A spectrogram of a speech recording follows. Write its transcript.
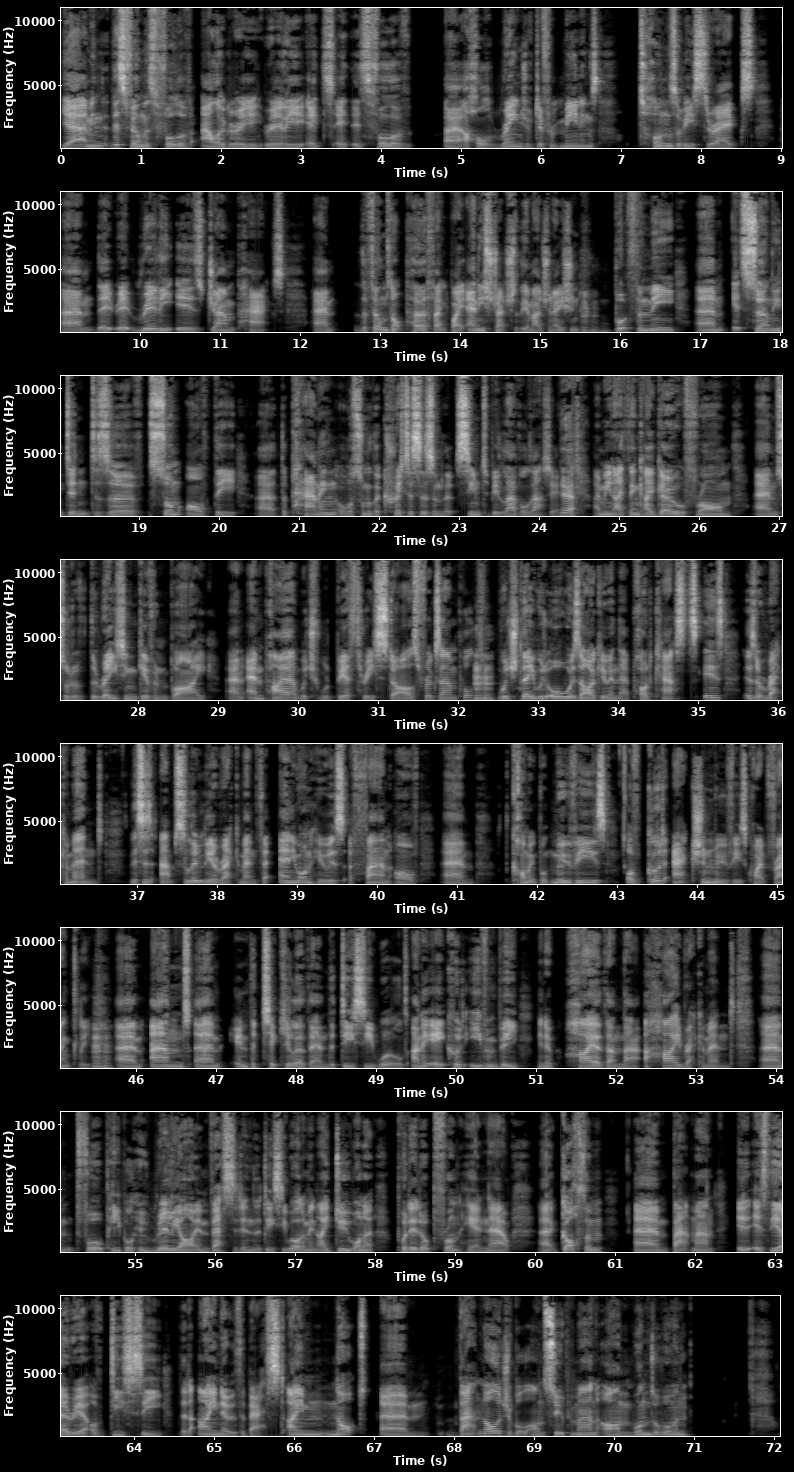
Yeah, I mean, this film is full of allegory. Really, it's it, it's full of uh, a whole range of different meanings, tons of Easter eggs. Um, it it really is jam packed. Um, the film's not perfect by any stretch of the imagination, mm-hmm. but for me, um, it certainly didn't deserve some of the uh, the panning or some of the criticism that seemed to be leveled at it. Yeah, I mean, I think I go from um, sort of the rating given by um, Empire, which would be a three stars, for example, mm-hmm. which they would always argue in their podcasts is is a recommend. This is absolutely a recommend for anyone who is a fan of um, comic book movies, of good action movies, quite frankly, um, and um, in particular, then the DC world, and it, it, could even be, you know, higher than that, a high recommend um, for people who really are invested in the DC world. I mean, I do want to put it up front here now. Uh, Gotham, um, Batman is, is, the area of DC that I know the best. I'm not um, that knowledgeable on Superman, on Wonder Woman,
